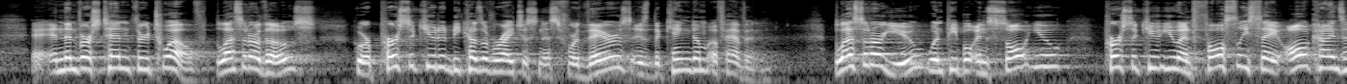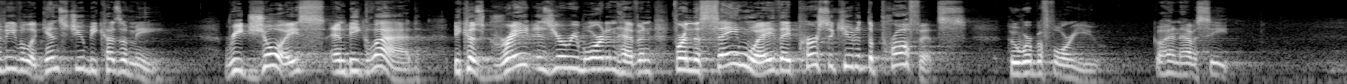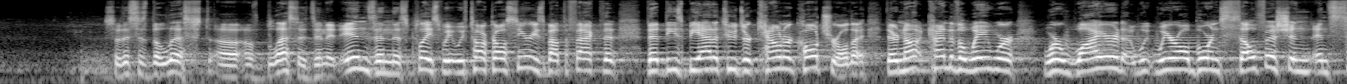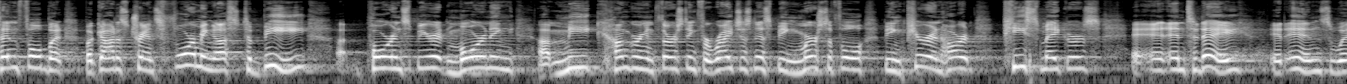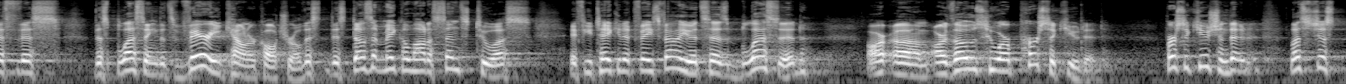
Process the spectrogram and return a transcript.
And then verse 10 through 12 Blessed are those who are persecuted because of righteousness, for theirs is the kingdom of heaven. Blessed are you when people insult you, persecute you, and falsely say all kinds of evil against you because of me. Rejoice and be glad, because great is your reward in heaven, for in the same way they persecuted the prophets who were before you. Go ahead and have a seat. So, this is the list uh, of blesseds, and it ends in this place. We, have talked all series about the fact that, that these Beatitudes are countercultural, that they're not kind of the way we're, we're wired. We, we're all born selfish and, and sinful, but, but God is transforming us to be uh, poor in spirit, mourning, uh, meek, hungering and thirsting for righteousness, being merciful, being pure in heart, peacemakers. And, and today, it ends with this this blessing that's very countercultural. This, this doesn't make a lot of sense to us if you take it at face value. It says, Blessed are, um, are those who are persecuted. Persecution, that, let's just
